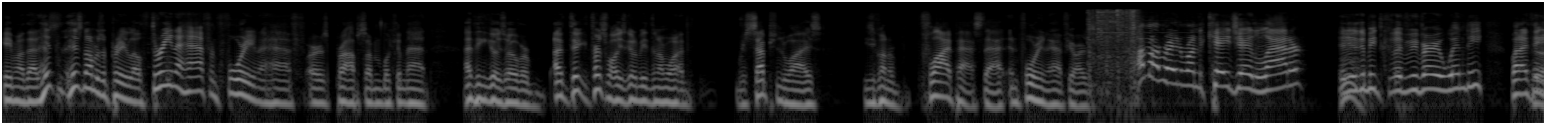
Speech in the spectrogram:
game on that. His his numbers are pretty low. Three and a half and 40 and a half are his props. I'm looking at. I think he goes over. I think first of all he's going to be the number one reception wise. He's going to fly past that and 40 and a half yards. I'm not ready to run the KJ ladder. It's Mm. gonna be, it'll be very windy, but I think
